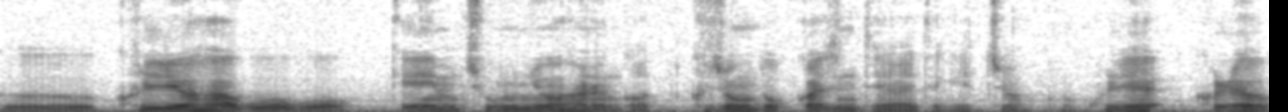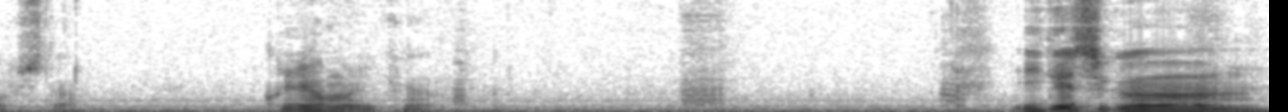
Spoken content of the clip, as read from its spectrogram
그 클리어하고 뭐 게임 종료하는 것 그 정도까지는 돼야 되겠죠. 클리어 클리어 봅시다. 클리어하면 이렇게 나. 이게 지금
